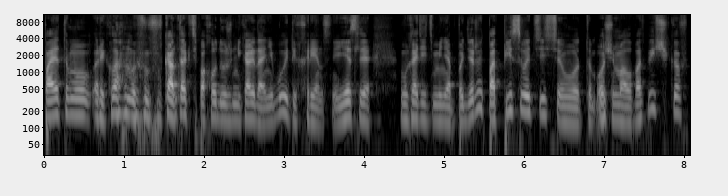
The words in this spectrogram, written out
Поэтому рекламы ВКонтакте, походу, уже никогда не будет, и хрен с ней. Если вы хотите меня поддержать, подписывайтесь. Вот, очень мало подписчиков,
